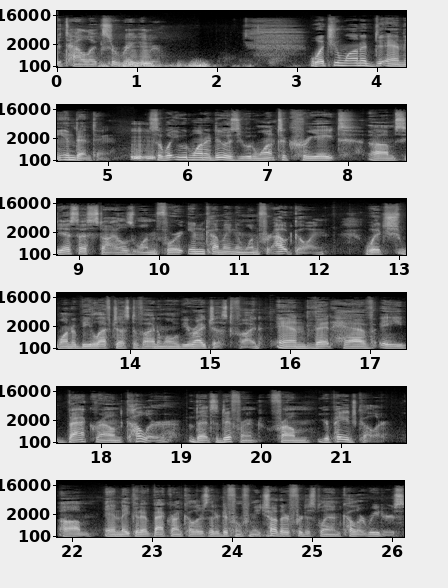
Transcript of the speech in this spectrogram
italics or regular. What you want to do, and the indenting. So what you would want to do is you would want to create um, CSS styles, one for incoming and one for outgoing, which one would be left justified and one would be right justified, and that have a background color that's different from your page color. Um, and they could have background colors that are different from each other for display on color readers.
